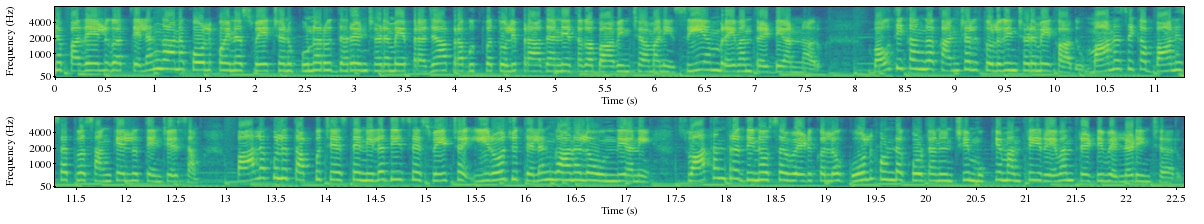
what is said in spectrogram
గడిచిన పదేళ్ళుగా తెలంగాణ కోల్పోయిన స్వేచ్ఛను పునరుద్ధరించడమే ప్రజాప్రభుత్వ తొలి ప్రాధాన్యతగా భావించామని సీఎం రేవంత్ రెడ్డి అన్నారు. భౌతికంగా కంచెలు తొలగించడమే కాదు మానసిక బానిసత్వ సంఖ్యలు తెంచేశాం. పాలకులు తప్పు చేస్తే నిలదీసే స్వేచ్ఛ ఈ రోజు తెలంగాణలో ఉంది అని స్వాతంత్ర దినోత్సవ వేడుకల్లో గోల్కొండ కోట నుంచి ముఖ్యమంత్రి రేవంత్ రెడ్డి వెల్లడించారు.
